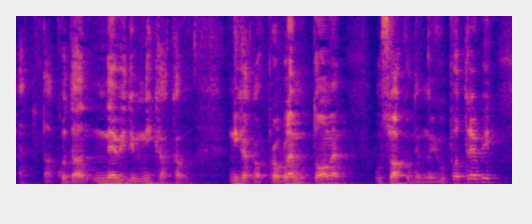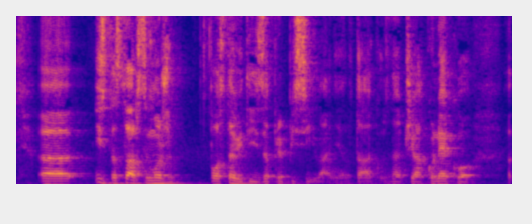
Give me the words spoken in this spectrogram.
Eto, tako da ne vidim nikakav, nikakav problem u tome, u svakodnevnoj upotrebi. E, ista stvar se može postaviti i za prepisivanje, je tako? Znači, ako neko e,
